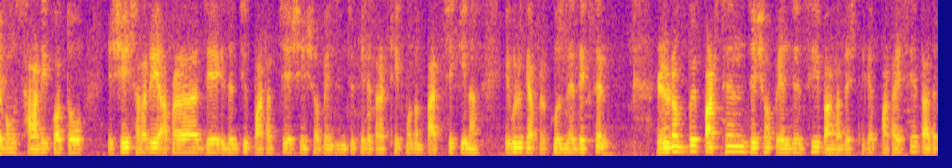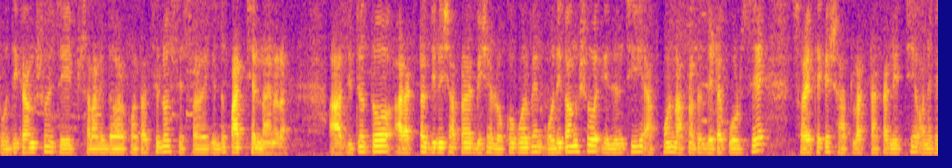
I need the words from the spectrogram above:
এবং স্যালারি কত? সেই স্যালারি আপনারা যে এজেন্সি পাঠাচ্ছে সেই সব এজেন্সি থেকে তারা ঠিক মতন পাচ্ছে কি না এগুলো কি আপনারা খোঁজ নিয়ে দেখছেন? নিরানব্বই পার্সেন্ট যেসব এজেন্সি বাংলাদেশ থেকে পাঠাইছে, তাদের অধিকাংশই যে স্যালারি দেওয়ার কথা ছিল, সে স্যালারি কিন্তু পাচ্ছেন না এনারা। আর দ্বিতীয়ত আর একটা জিনিস আপনারা বিষয়ে লক্ষ্য করবেন, অধিকাংশ এজেন্সি এখন আপনাদের যেটা করছে, ছয় থেকে সাত লাখ টাকা নিচ্ছে, অনেকে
